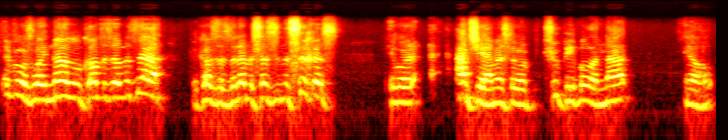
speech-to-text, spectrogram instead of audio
therefore was like no covers over that because as the Rebbe says in the Sikhs, they were Anshiyamas, they were true people and not, you know,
